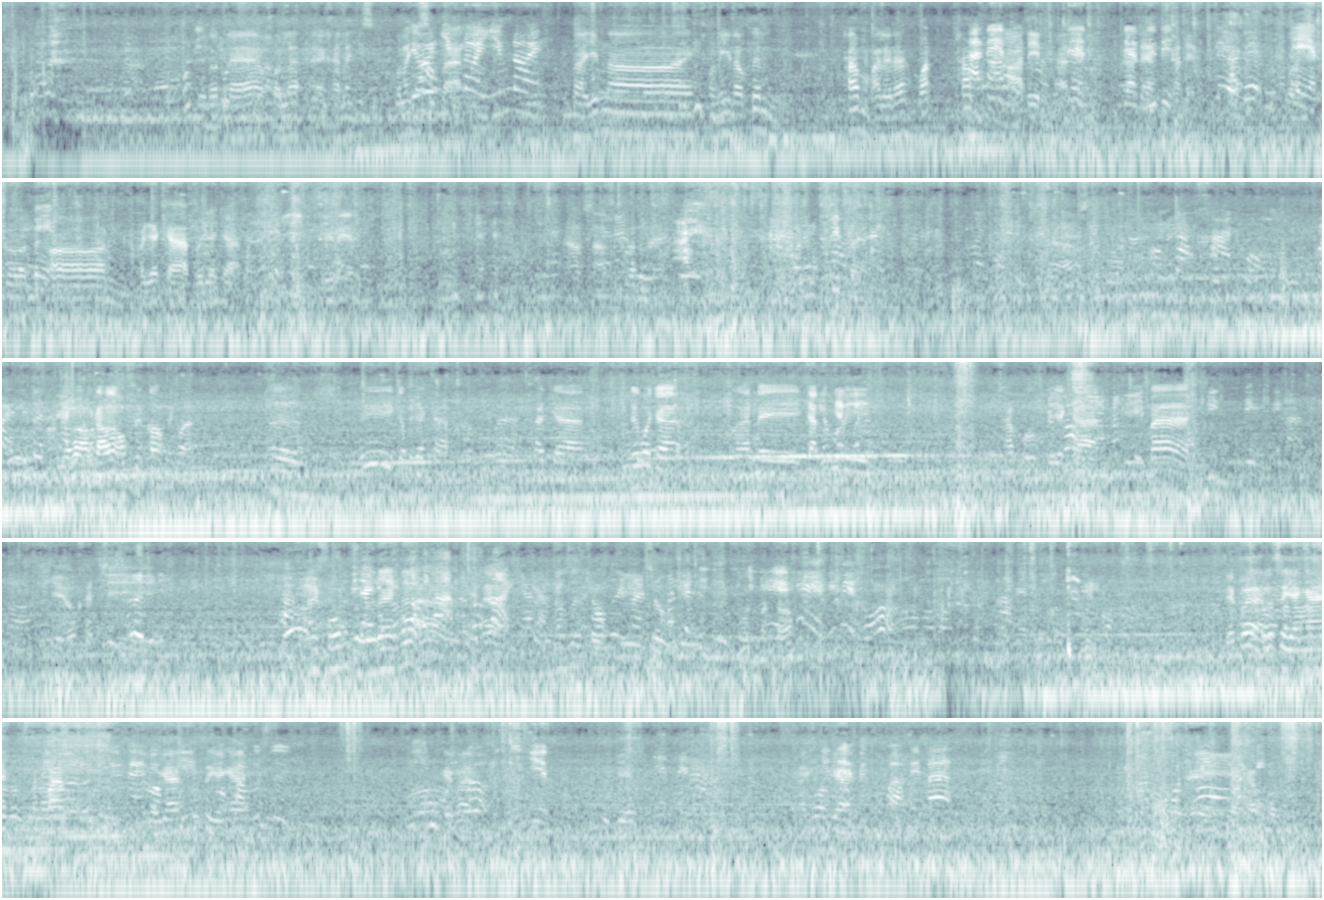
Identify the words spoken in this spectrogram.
เป็นรถแล้วคนละเอ่อคันละยี่สิบคนละเดี๋ยยี่วสิบบายิ้มทหน่อยยิ้มหน่อยหน่อยยิ้มหน่อยวันนี้เราขึ้นถ้ำอะไรนะ วัดถ้ำผาผาเด่เด่นนผาแดเด่นดแดดหรือเด็ดผาเด่น แดดแดดสกลนครบรรยากาศบรรยากาศนี่เรนเอาสาวสกลเลยวันลงคลิปเลยสาวสกลเดี๋ยวเราเราเอาซื้อกล้องดีกว่า เออ นี่กับบรรยากาศดีมากอา จะเรียกว่าจะเหมือนในจันทบุรีครับผมบรรยากาศดีมากเขียวขจีไอโฟนถือแรงนะต้องซื้อกล้องดีชคดีมีฝนมันตกเดเปอร์รู้สึกยังไงมันมันรู้ยังรู้สึกยังไงรู้สึกโอเคมากเย็นโอเคไหนง่วงมีแดยัง เป็นผู้าวในบ้าน ครับผม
